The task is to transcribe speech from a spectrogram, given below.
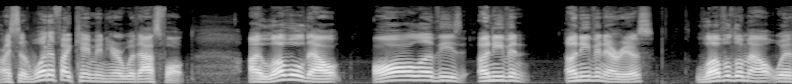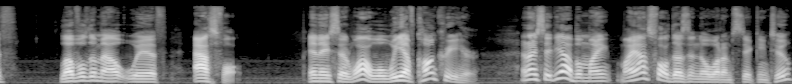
I said, what if I came in here with asphalt? I leveled out all of these uneven uneven areas, leveled them out with leveled them out with asphalt. And they said, "Wow, well we have concrete here." And I said, "Yeah, but my my asphalt doesn't know what I'm sticking to."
